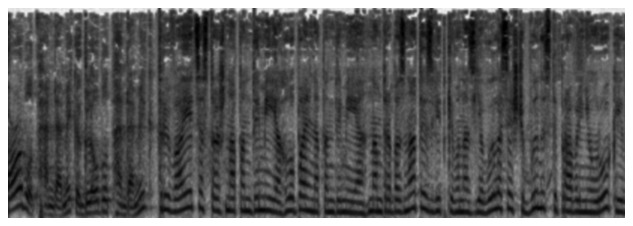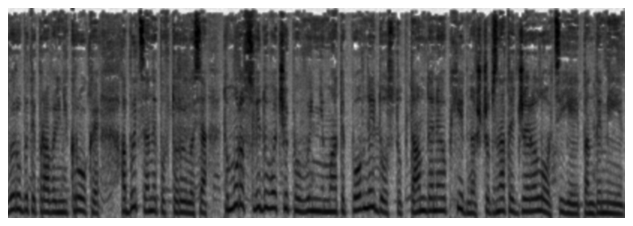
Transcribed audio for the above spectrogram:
Horrible pandemic, a global pandemic. Триває ця страшна пандемія, глобальна пандемія. Нам треба знати, звідки вона з'явилася, щоб винести правильні уроки і виробити правильні кроки, аби це не повторилося. Тому розслідувачі повинні мати повний доступ там, де необхідно, щоб знати джерело цієї пандемії.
